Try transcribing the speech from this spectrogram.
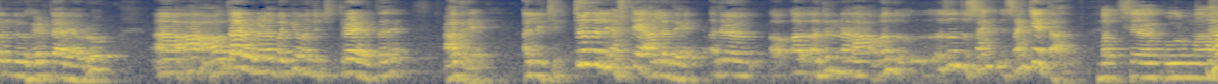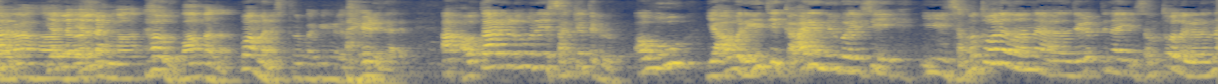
ಒಂದು ಹೇಳ್ತಾರೆ ಅವರು. ಆ ಅವತಾರಗಳ ಬಗ್ಗೆ ಒಂದು ಚಿತ್ರ ಇರ್ತದೆ. ಆದರೆ ಅಲ್ಲಿ ಚಿತ್ರದಲ್ಲಿ ಅಷ್ಟೇ ಅಲ್ಲದೆ ಅದರ ಅದನ್ನ ಒಂದು ಅದೊಂದು ಸಂಕೇತ ಅದು. ಮತ್ಸ್ಯ ಕೂರ್ಮ ಹೌದು. ವಾಮನ. ವಾಮನ. ಇಷ್ಟರ ಬಗ್ಗೆ ಹೇಳಿದ್ದಾರೆ ಹೇಳಿದ್ದಾರೆ. ಆ ಅವತಾರಗಳು ಸಂಕೇತಗಳು. ಅವು ಯಾವ ರೀತಿ ಕಾರ್ಯನಿರ್ವಹಿಸಿ ಈ ಸಮತೋಲನವನ್ನ ಜಗತ್ತಿನ ಈ ಸಮತೋಲಗಳನ್ನ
